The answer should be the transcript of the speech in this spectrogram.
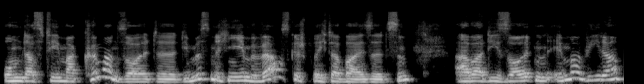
um das Thema kümmern sollte. Die müssen nicht in jedem Bewerbungsgespräch dabei sitzen, aber die sollten immer wieder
